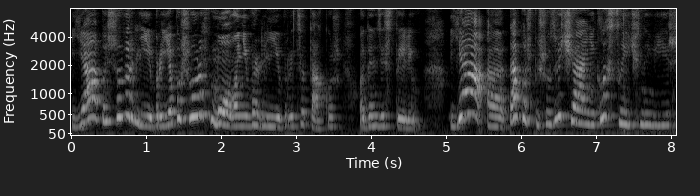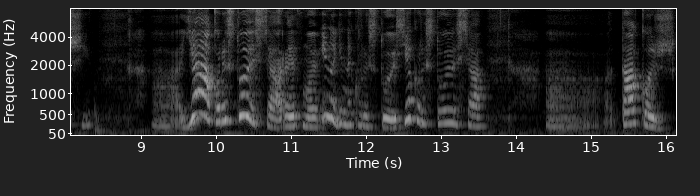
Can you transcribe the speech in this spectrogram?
я пишу верлібри, я пишу рифмовані верлібри, це також один зі стилів. Я е, також пишу звичайні класичні вірші. Е, я користуюся рифмою, іноді не користуюсь. Я користуюся е, також.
